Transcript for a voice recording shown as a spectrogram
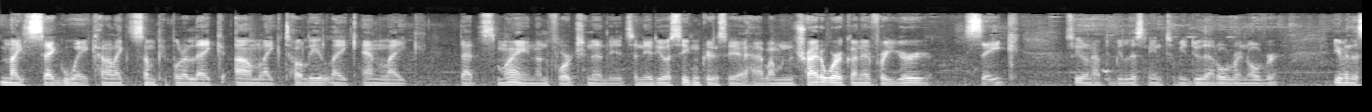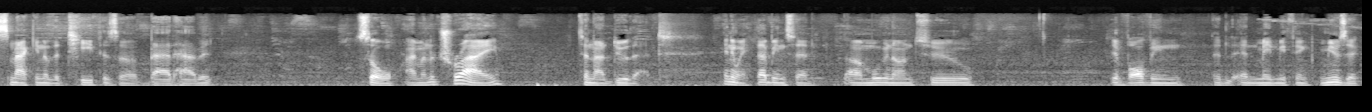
my segue. Kind of like some people are like, um, like totally like and like. That's mine. Unfortunately, it's an idiosyncrasy I have. I'm gonna try to work on it for your sake, so you don't have to be listening to me do that over and over. Even the smacking of the teeth is a bad habit. So I'm going to try to not do that. Anyway, that being said, uh, moving on to evolving, it, it, made me think music.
